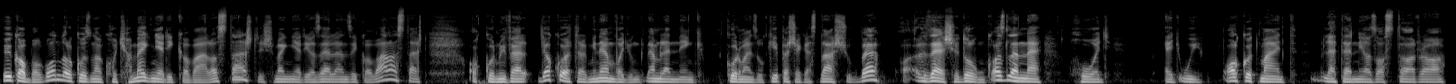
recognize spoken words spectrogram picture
ők abban gondolkoznak, hogy ha megnyerik a választást, és megnyeri az ellenzék a választást, akkor mivel gyakorlatilag mi nem vagyunk, nem lennénk kormányzó képesek, ezt lássuk be, az első dolgunk az lenne, hogy egy új alkotmányt letenni az asztalra,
